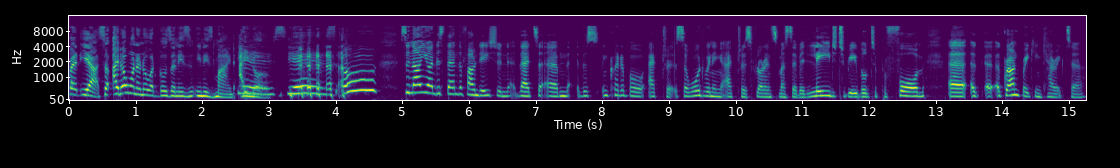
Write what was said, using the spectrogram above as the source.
but yeah, so I don't want to know what goes on his, in his mind. I know. Yes, yes. oh, so now you understand the foundation that um, this incredible actress, award-winning actress Florence Masebe, laid to be able to perform uh, a, a groundbreaking character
